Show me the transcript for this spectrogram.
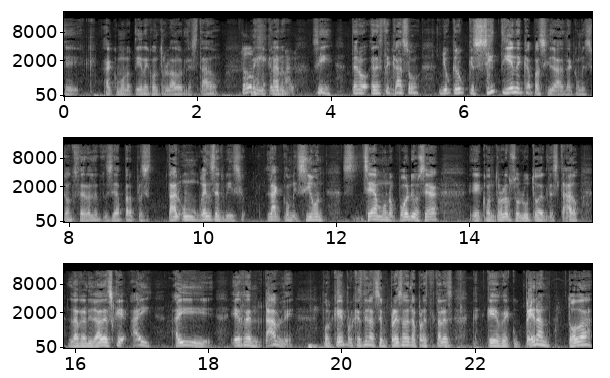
eh, a como lo tiene controlado el Estado Todo mexicano. es malo. Sí, pero en este caso yo creo que sí tiene capacidad la Comisión Federal de Electricidad para prestar un buen servicio. La comisión, sea monopolio, sea eh, control absoluto del Estado. La realidad es que hay, hay, es rentable. ¿Por qué? Porque es de las empresas de las paraestatales que, que recuperan todo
